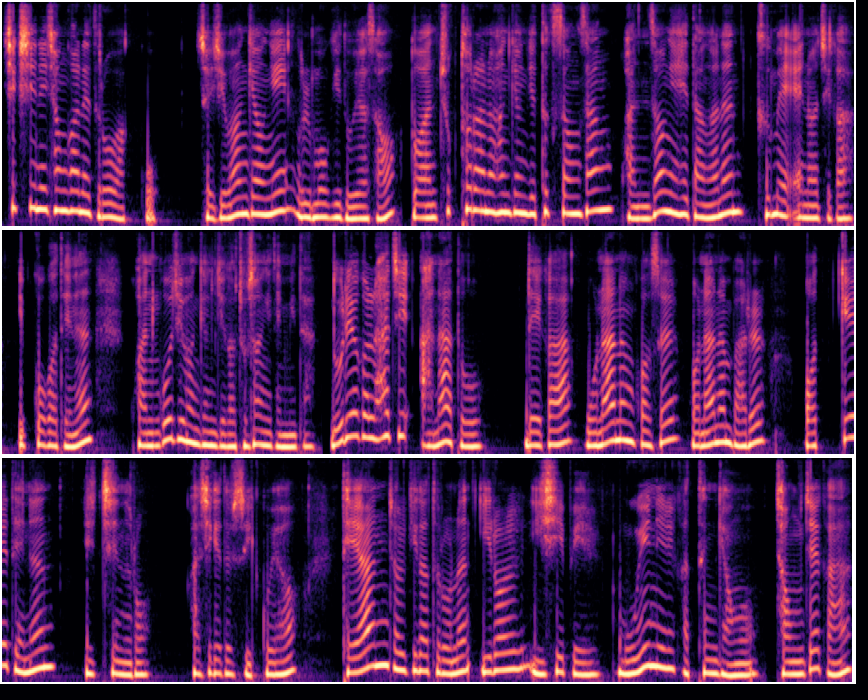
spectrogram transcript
식신이 천간에 들어왔고 쇠지 환경에 을목이 놓여서 또한 축토라는 환경지 특성상 관성에 해당하는 금의 에너지가 입고가 되는 관고지 환경지가 조성이 됩니다. 노력을 하지 않아도 내가 원하는 것을 원하는 바를 얻게 되는 일진으로 가시게 될 수 있고요. 대한절기가 들어오는 1월 20일 모인일 같은 경우 정제가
